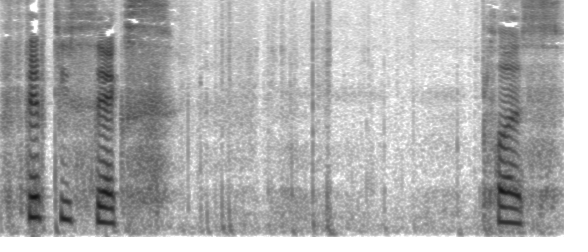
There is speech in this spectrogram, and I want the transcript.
fifty six plus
